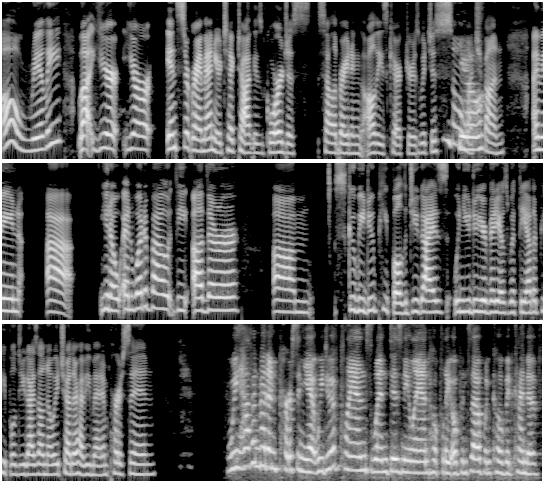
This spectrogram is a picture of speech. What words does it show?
Oh, really? Well, your your Instagram and your TikTok is gorgeous celebrating all these characters, which is so much fun. I mean, uh, you know, and what about the other um Scooby Doo people? Do you guys, when you do your videos with the other people, do you guys all know each other? Have you met in person? We haven't met in person yet. We do have plans when Disneyland hopefully opens up, when COVID kind of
